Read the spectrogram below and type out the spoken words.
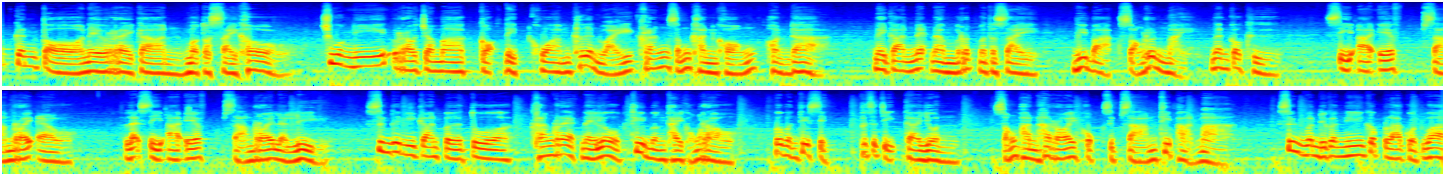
พบกันต่อในรายการมอเตอร์ไซค์ช่วงนี้เราจะมาเกาะติดความเคลื่อนไหวครั้งสำคัญของ Honda ในการแนะนำรถมอเตอร์ไซค์วิบาก 2 รุ่นใหม่ นั่นก็คือ CRF 300L และ CRF 300 Rally ซึ่งได้มีการเปิดตัวครั้งแรกในโลกที่เมืองไทยของเรา เมื่อวันที่ 10 พฤศจิกายน 2563 ที่ผ่านมา ซึ่งวันเดียวกันนี้ก็ปรากฏว่า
